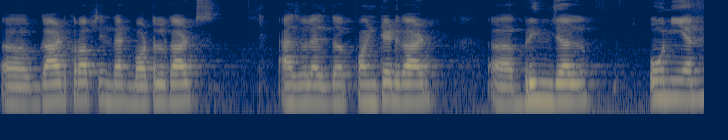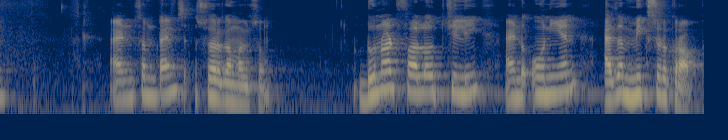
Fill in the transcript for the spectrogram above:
uh, gourd crops in that bottle gourds as well as the pointed gourd uh, brinjal onion and sometimes sorghum also. Do not follow chili and onion as a mixed crop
